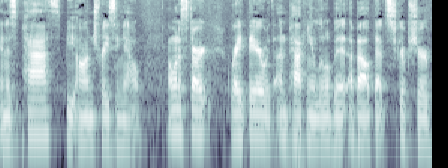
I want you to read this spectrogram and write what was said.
and his paths beyond tracing out. I want to start right there with unpacking a little bit about that scripture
